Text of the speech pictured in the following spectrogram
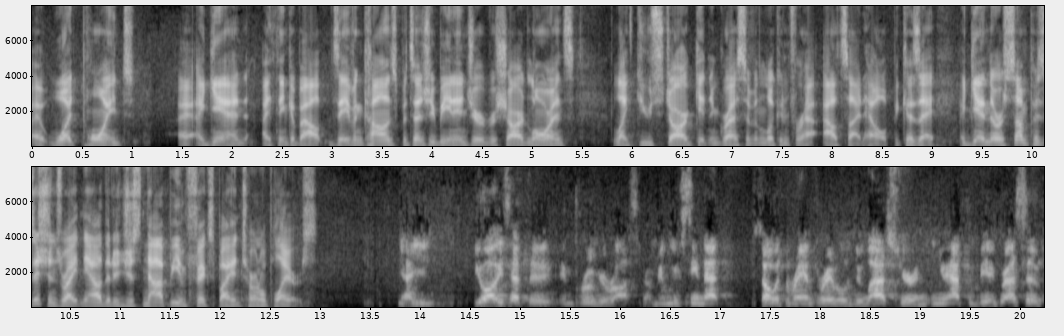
at what point, again, I think about Zaven Collins potentially being injured, Rashard Lawrence. Like, you start getting aggressive and looking for outside help? Because, I, again, there are some positions right now that are just not being fixed by internal players. Yeah, you, you always have to improve your roster. I mean, we've seen that. Saw what the Rams were able to do last year, and, and you have to be aggressive.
